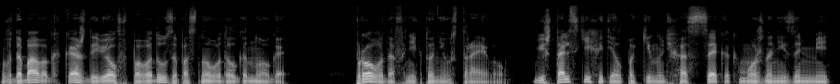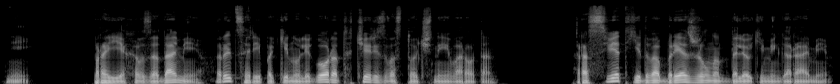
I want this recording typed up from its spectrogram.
Вдобавок, каждый вел в поводу запасного долгонога. Проводов никто не устраивал. Виштальский хотел покинуть Хассе как можно незаметней. Проехав за дами, рыцари покинули город через восточные ворота. Рассвет едва брезжил над далекими горами,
